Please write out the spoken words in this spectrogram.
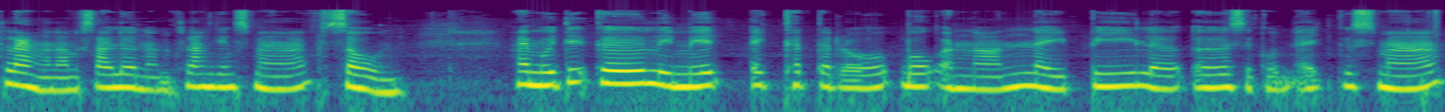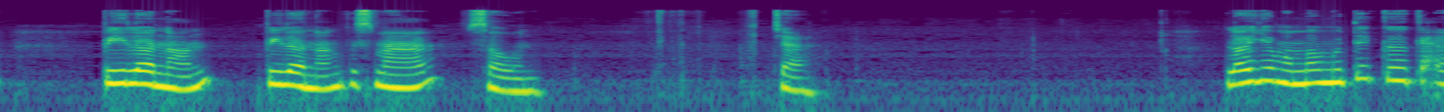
ខ្លាំងអណន្តខ្សោយលើអណន្តខ្លាំងយើងស្មើ0ហើយមួយទៀតគឺ limit x ខិតទៅរបូកអណន្តនៃ2លើ e សគុណ x គឺស្មើ2លើអណន្ត2លើអណន្តគឺស្មើ0ចាឡើយយើងមកមើលមួយទៀតគឺករ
